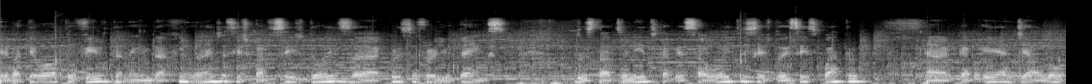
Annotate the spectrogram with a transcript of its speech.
Ele bateu Otto Virtanen da Finlândia, 6-4-6-2, a Christopher Eubanks dos Estados Unidos, cabeça 8, 6-2-6-4, a Gabrielle Diallo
